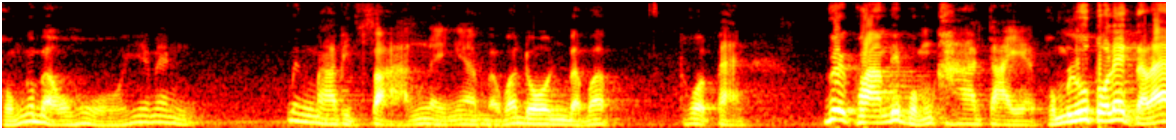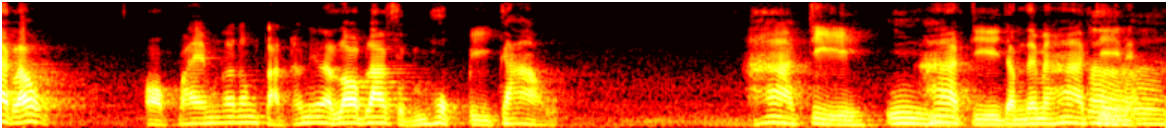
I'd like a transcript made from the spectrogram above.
ผมก็แบบ โอ้โหเฮ้ยแม่งแม่งมาผิดศาลอะไรเงี้ยแบบว่าโดนแบบว่าโทษแพงด้วยความที่ผมคาใจอะผมรู้ตัวเลขแต่แรกแล้ว ออกไปมันก็ต้องตัดเท่านี้แหละรอบล่าสุดผมหกปีเก้า 5G อืม 5G จำได้ไหม 5G เนี่ยอ่า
